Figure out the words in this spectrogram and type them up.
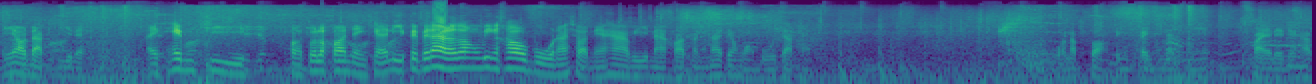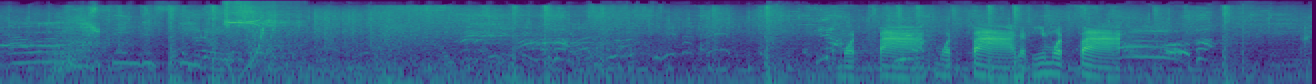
นี่เอาดับทีเลยไอเทมคีของตัวละครอย่างแครี่เป็นไปได้เราต้องวิ่งเข้าบูนะช็อตนี้ย5วีนาคอสมันน่าจะห่วงบูจัดนะโอ้รับสองเต็งๆแบบนี้ไปเลยนะครับหมดป่าหมดป่าแบบนี้หมดป่าโอเค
